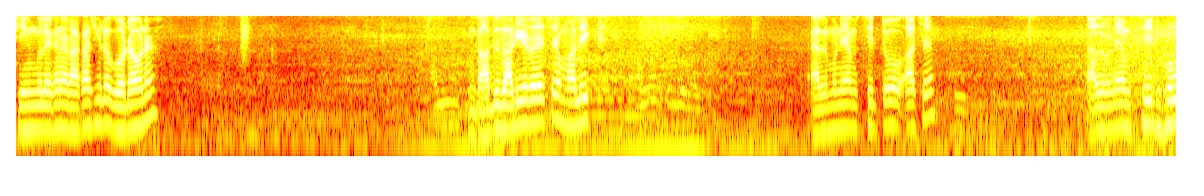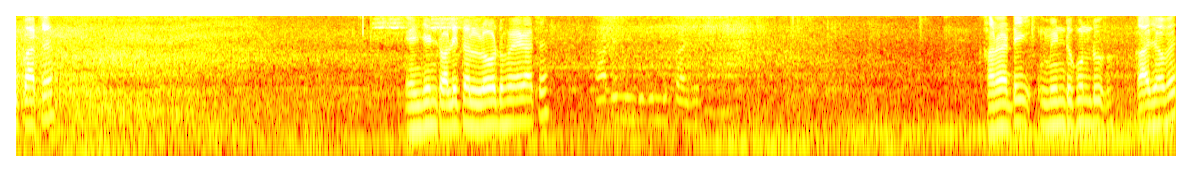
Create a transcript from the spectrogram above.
টিনগুলো এখানে রাখা ছিল গোডাউনে। দাদু দাঁড়িয়ে রয়েছে, মালিক। অ্যালুমিনিয়াম সিটও আছে। অ্যালুমিনিয়াম সিট হুক আছে। ইঞ্জিন টলিতে লোড হয়ে গেছে। খানাটি মিন্টু কুন্ডু কাজ হবে।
